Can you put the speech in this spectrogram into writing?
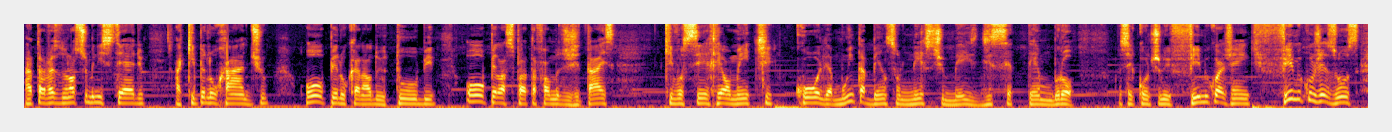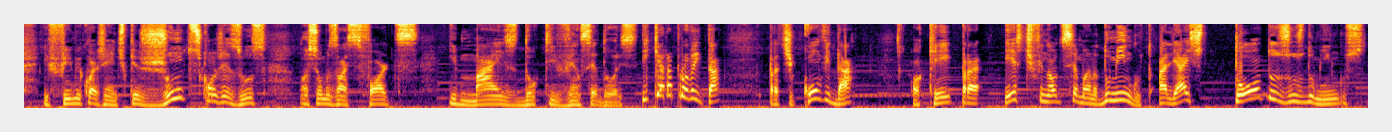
através do nosso ministério, aqui pelo rádio, ou pelo canal do YouTube, ou pelas plataformas digitais, que você realmente colha muita bênção neste mês de setembro você continue firme com a gente, firme com Jesus e firme com a gente, porque juntos com Jesus nós somos mais fortes e mais do que vencedores. E quero aproveitar para te convidar, ok, para este final de semana, domingo, aliás, todos os domingos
